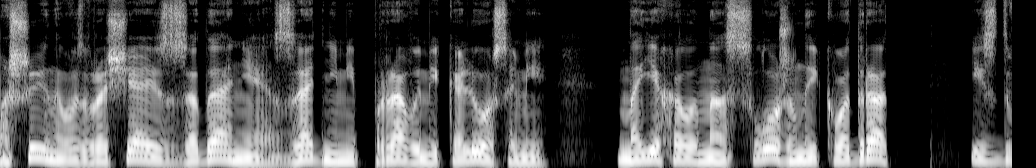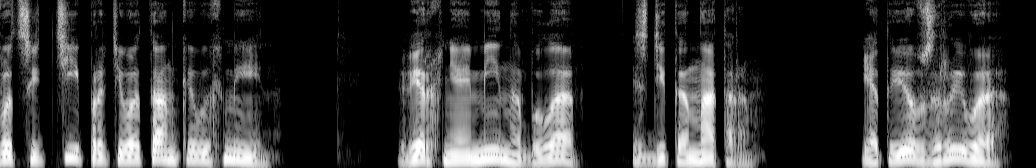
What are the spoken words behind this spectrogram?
Машина, возвращаясь с задания задними правыми колесами, наехала на сложенный квадрат из 20 противотанковых мин. Верхняя мина была с детонатором, и от ее взрыва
